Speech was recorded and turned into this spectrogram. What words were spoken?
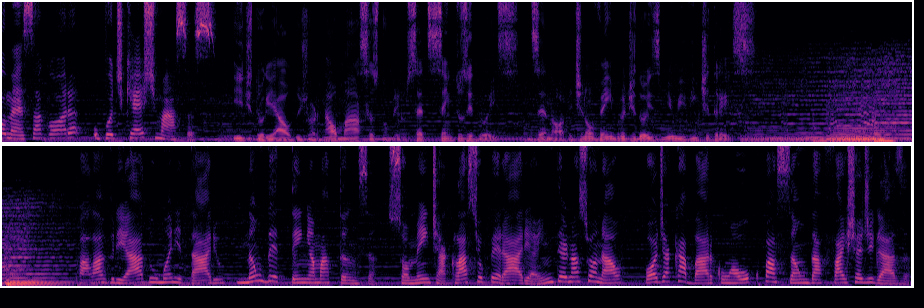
Começa agora o podcast Massas. Editorial do Jornal Massas número 702, 19 de novembro de 2023. Palavreado humanitário não detém a matança. Somente a classe operária internacional pode acabar com a ocupação da faixa de Gaza.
